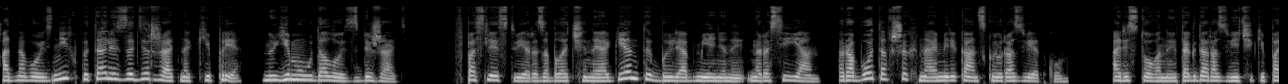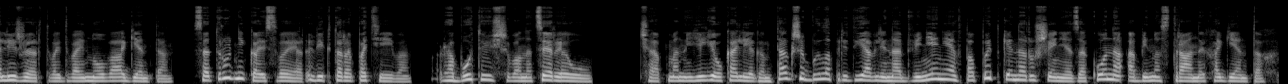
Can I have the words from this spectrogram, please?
одного из них пытались задержать на Кипре, но ему удалось сбежать. Впоследствии разоблаченные агенты были обменены на россиян, работавших на американскую разведку. Арестованные тогда разведчики пали жертвой двойного агента, сотрудника СВР Виктора Потеева, работающего на ЦРУ. Чапман и ее коллегам также было предъявлено обвинение в попытке нарушения закона об иностранных агентах.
